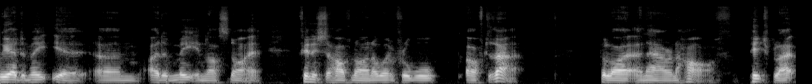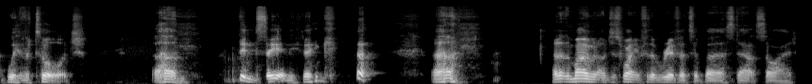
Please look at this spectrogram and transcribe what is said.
we had a meet. Yeah, um, I had a meeting last night. Finished at half nine. I went for a walk after that for like an hour and a half, pitch black with a torch. Um, didn't see anything. um, and at the moment, I'm just waiting for the river to burst outside.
